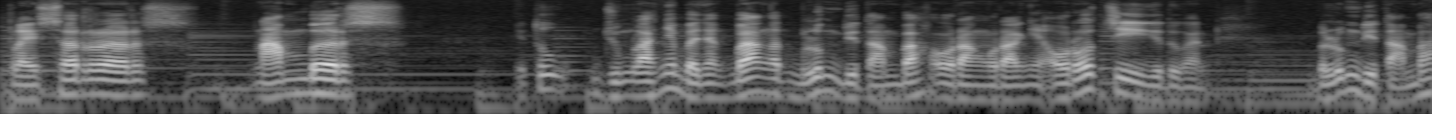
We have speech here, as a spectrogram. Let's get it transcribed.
Pleasurers Numbers itu jumlahnya banyak banget. Belum ditambah orang-orangnya Orochi gitu kan belum ditambah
